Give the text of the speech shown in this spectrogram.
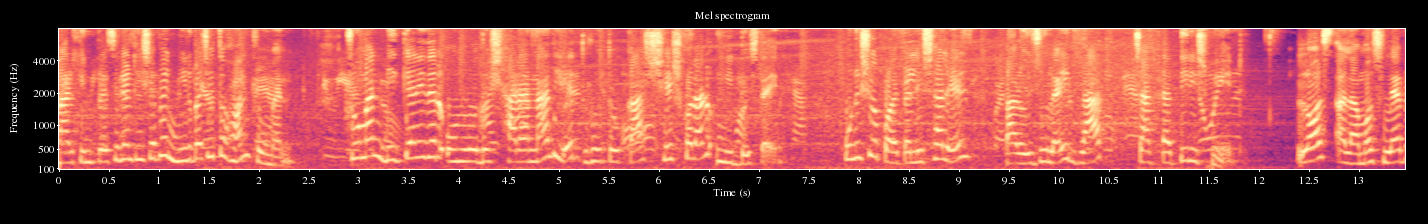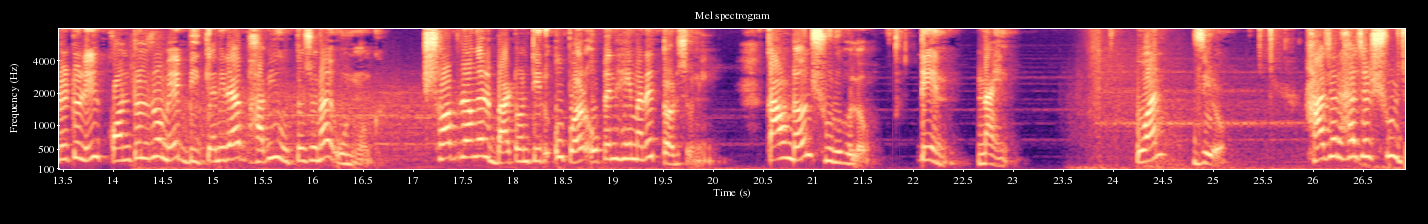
মার্কিন প্রেসিডেন্ট হিসেবে নির্বাচিত হন ট্রুম্যান। ট্রুম্যান বিজ্ঞানীদের অনুরোধে সাড়া না দিয়ে দ্রুত কাজ শেষ করার নির্দেশ দেয়। উনিশশো পঁয়তাল্লিশ সালের বারোই জুলাই রাত চারটা তিরিশ মিনিট। লস আলামস ল্যাবরেটরির কন্ট্রোল রুমে বিজ্ঞানীরা ভাবি উত্তেজনায় উন্মুখ। সব রঙের বাটনটির উপর ওপেনহেইমারের তর্জনী। কাউন্টডাউন শুরু হলো। টেন নাইন ওয়ান জিরো হাজার হাজার সূর্য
